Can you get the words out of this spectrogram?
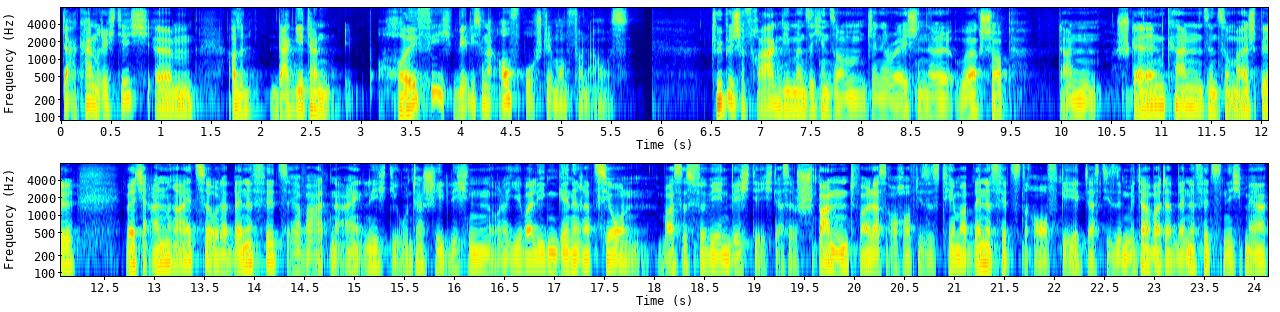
Da kann richtig, ähm, also da geht dann häufig wirklich so eine Aufbruchstimmung von aus. Typische Fragen, die man sich in so einem Generational Workshop dann stellen kann, sind zum Beispiel, welche Anreize oder Benefits erwarten eigentlich die unterschiedlichen oder jeweiligen Generationen? Was ist für wen wichtig? Das ist spannend, weil das auch auf dieses Thema Benefits drauf geht, dass diese Mitarbeiter-Benefits nicht mehr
